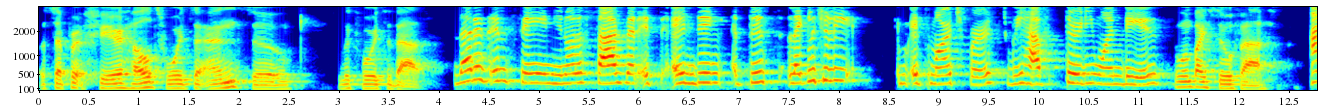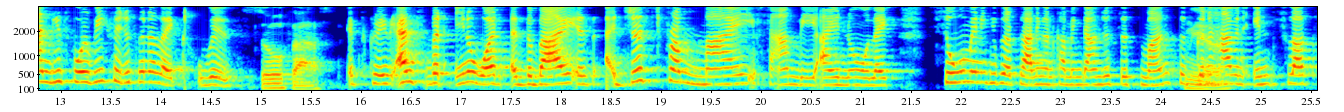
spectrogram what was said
a separate fair held towards the end. So look forward to that. That is insane. You know, the fact that it's ending this, like literally, it's March 1st. We have 31 days. It went by so fast, And these four weeks are just gonna like whiz. so fast. It's crazy. And but you know what? Uh, Dubai is uh, just from my family. I know like so many people are planning on coming down just this month. So it's gonna have an influx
